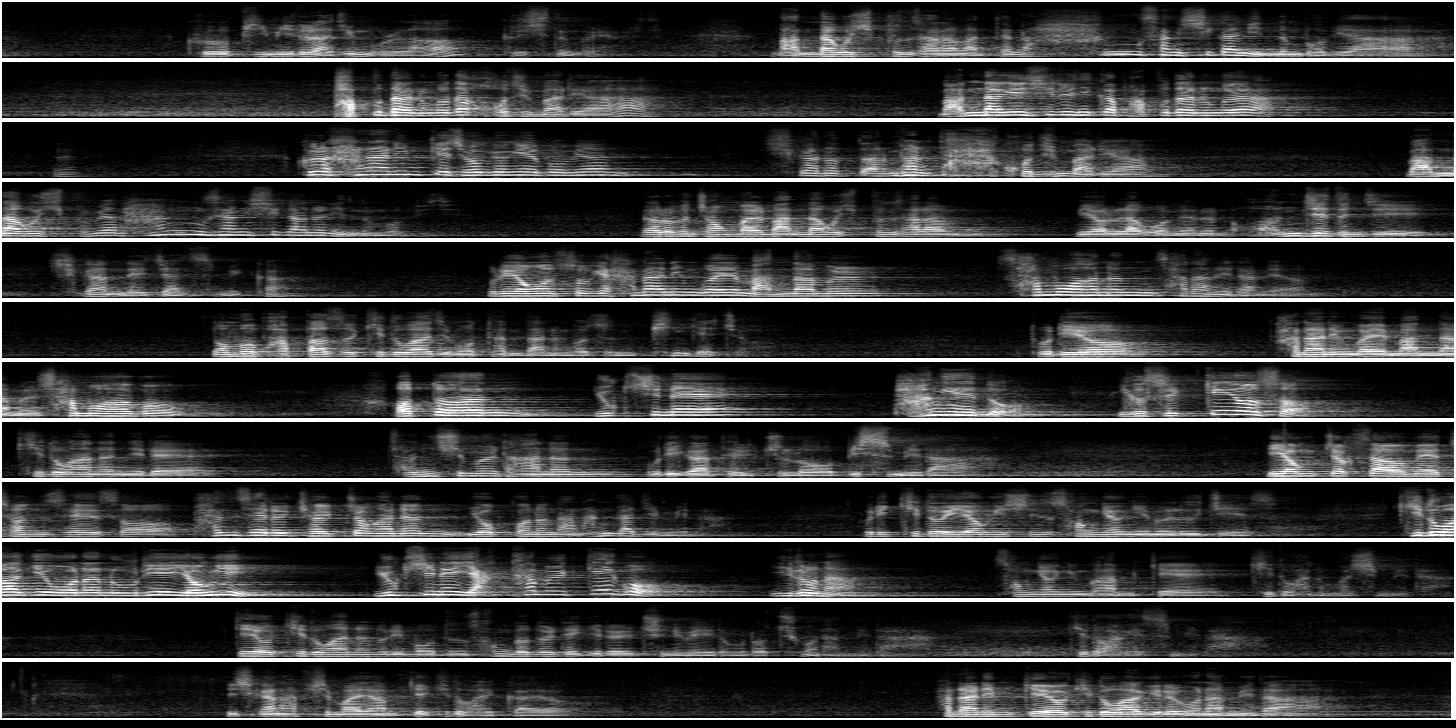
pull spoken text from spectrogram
그 비밀을 아직 몰라? 그러시던 거예요. 만나고 싶은 사람한테는 항상 시간이 있는 법이야. 바쁘다는 거다 거짓말이야. 만나기 싫으니까 바쁘다는 거야. 그걸 하나님께 적용해 보면 시간 없다는 말 다 거짓말이야. 만나고 싶으면 항상 시간은 있는 법이지. 여러분 정말 만나고 싶은 사람이 연락 오면 언제든지 시간 내지 않습니까? 우리 영혼 속에 하나님과의 만남을 사모하는 사람이라면 너무 바빠서 기도하지 못한다는 것은 핑계죠. 도리어 하나님과의 만남을 사모하고 어떠한 육신의 방해도 이것을 깨어서 기도하는 일에 전심을 다하는 우리가 될 줄로 믿습니다. 이 영적 싸움의 전세에서 판세를 결정하는 요건은 단 한 가지입니다. 우리 기도의 영이신 성령님을 의지해서 기도하기 원하는 우리의 영이 육신의 약함을 깨고 일어나 성령님과 함께 기도하는 것입니다. 깨어 기도하는 우리 모든 성도들 되기를 주님의 이름으로 축원합니다. 기도하겠습니다. 이 시간 합심하여 함께 기도할까요? 하나님 깨어 기도하기를 원합니다.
